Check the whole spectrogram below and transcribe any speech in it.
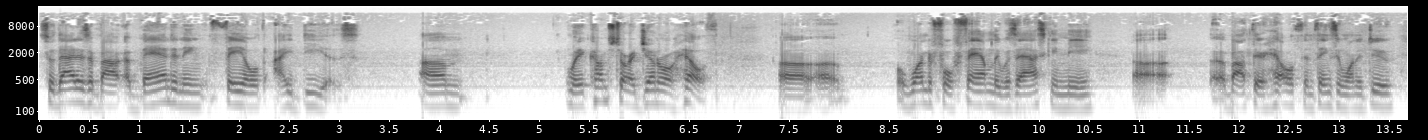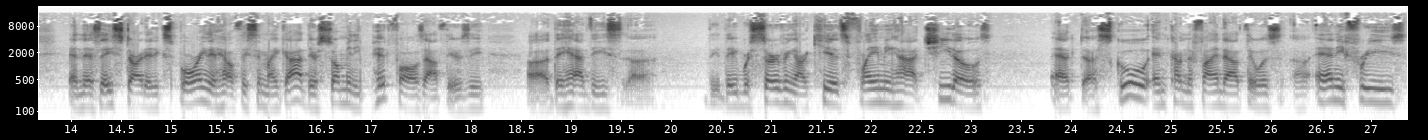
So that is about abandoning failed ideas. Um, when it comes to our general health, uh, uh, a wonderful family was asking me uh, about their health and things they want to do. And as they started exploring their health, they said, "My God, there's so many pitfalls out there. Zi, uh, they have these. Uh, they, they, were serving our kids flaming hot Cheetos at uh, school, and come to find out there was antifreeze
